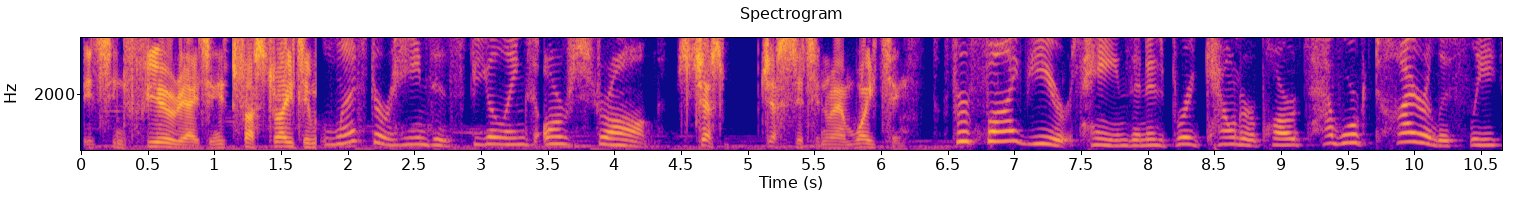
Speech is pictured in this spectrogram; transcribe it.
It's infuriating. It's frustrating. Lester Haines' feelings are strong. It's just just sitting around waiting. For five years, Haines and his Brig counterparts have worked tirelessly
